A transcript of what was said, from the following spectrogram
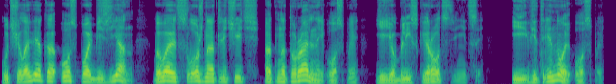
у человека оспу обезьян – бывает сложно отличить от натуральной оспы, ее близкой родственницы, и ветряной оспы,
